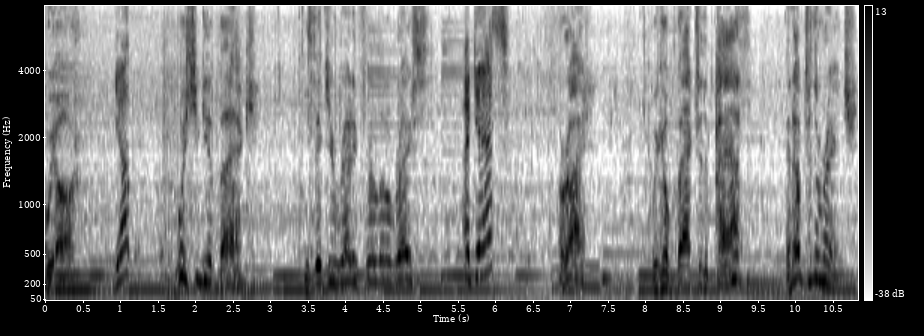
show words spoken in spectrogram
we are. Yep. We should get back. You think you're ready for a little race? I guess. All right. We go back to the path and up to the ranch.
